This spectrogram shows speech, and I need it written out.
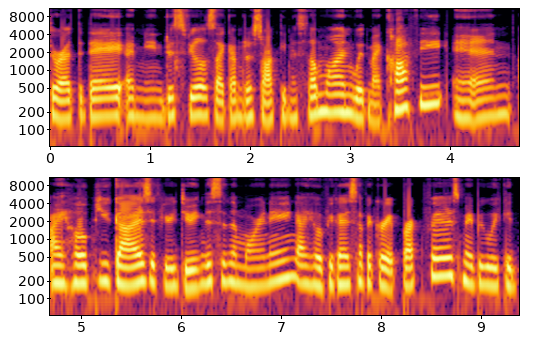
throughout the day. I mean, just feels like I'm just talking to someone with my coffee. And I hope you guys, if you're doing this in the morning, I hope you guys have a great breakfast. Maybe we could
